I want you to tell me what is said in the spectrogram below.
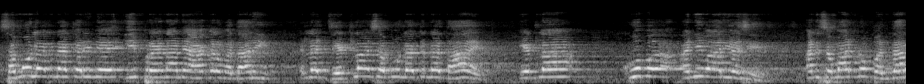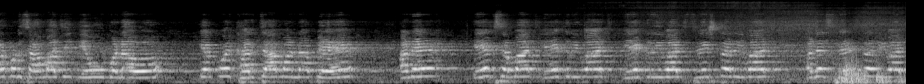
સમૂહ લગ્ન કરીને એ પ્રેરણાને આગળ વધારી. એટલે જેટલા સમૂહ લગ્ન થાય એટલા ખૂબ અનિવાર્ય છે. અને સમાજનું બંધારણ પણ સામાજિક એવું બનાવો કે કોઈ ખર્ચામાં ન બે અને એક સમાજ, એક રિવાજ એક રિવાજ, શ્રેષ્ઠ રિવાજ અને શ્રેષ્ઠ રિવાજ,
